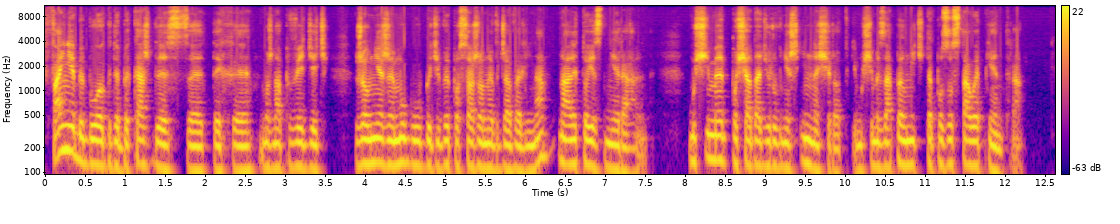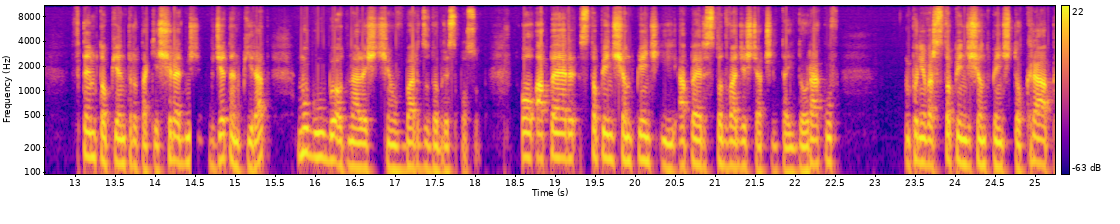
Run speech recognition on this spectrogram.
Fajnie by było, gdyby każdy z tych, e, można powiedzieć, żołnierzy mógł być wyposażony w Javelina, no ale to jest nierealne. Musimy posiadać również inne środki, musimy zapełnić te pozostałe piętra w tym to piętro takie średnie, gdzie ten pirat mógłby odnaleźć się w bardzo dobry sposób. O APR 155 i APR 120, czyli tej do raków, ponieważ 155 to krab,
